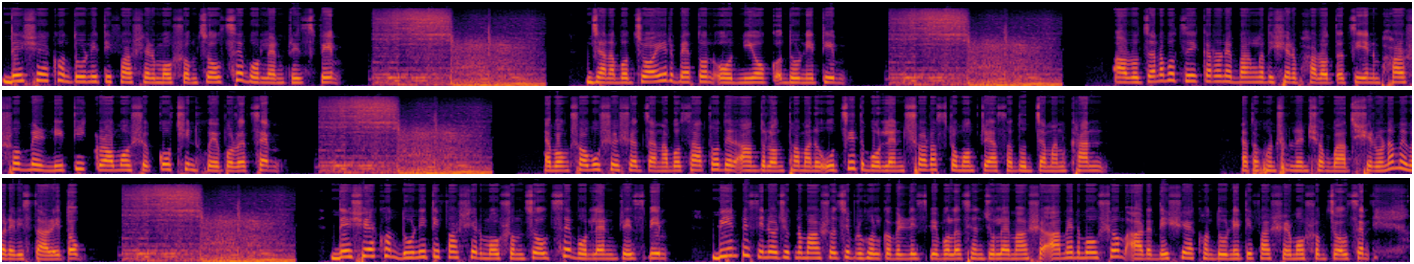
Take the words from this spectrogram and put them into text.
দেশে এখন দুর্নীতি ফাঁসের মৌসুম চলছে বললেন রিজভি জানাব জয়ের বেতন ও নিয়োগ দুর্নীতি। আরও জানাব যে কারণে বাংলাদেশের ভারত চীন ভারসাম্যের নীতি ক্রমশ কঠিন হয়ে পড়েছে। এবং সর্বশেষ জানাব ছাত্রদের আন্দোলন থামানো উচিত বললেন স্বরাষ্ট্রমন্ত্রী আসাদুজ্জামান খান। এতক্ষণ শুনলেন সংবাদ শিরোনাম এবারে বিস্তারিত। দেশে এখন দুর্নীতি ফাঁসের মৌসুম চলছে বললেন রিজভি বিএনপি সিনিয়র যুগ্ম মহাসচিব রুহুল কবির রিজভি বলেছেন, জুলাই মাস আমের মৌসুম আর দেশে এখন দুর্নীতি ফাঁসের মৌসুম চলছে।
